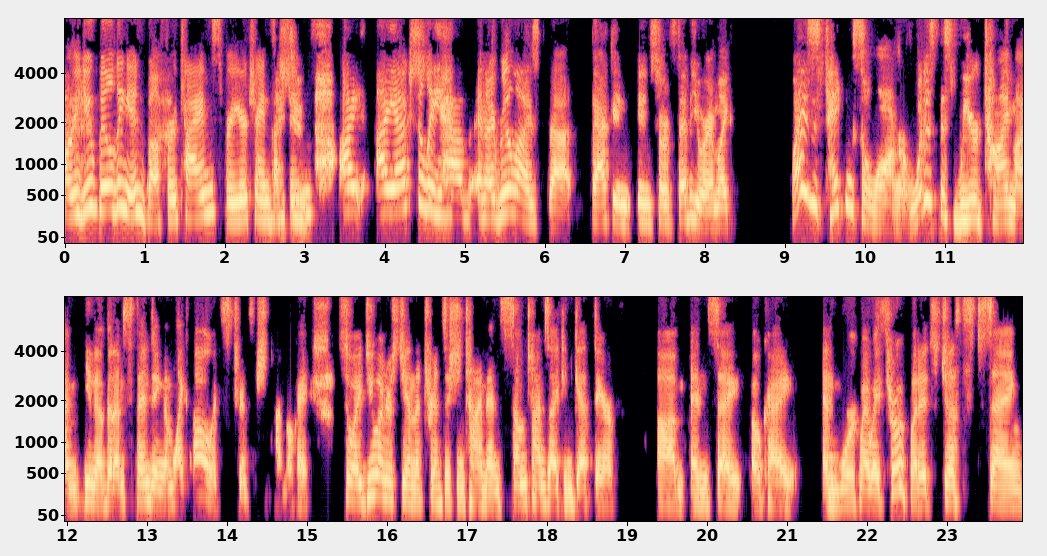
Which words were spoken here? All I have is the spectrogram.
are you building in buffer times for your transitions? I, I, I actually have, and I realized that back in, in sort of February, I'm like, why is this taking so long? Or what is this weird time I'm, you know, that I'm spending? I'm like, oh, it's transition time. Okay. So I do understand the transition time. And sometimes I can get there, um, and say, okay, and work my way through it. But it's just saying,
